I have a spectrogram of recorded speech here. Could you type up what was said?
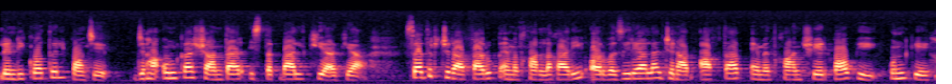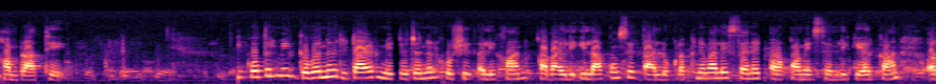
لنڈی کوتل پہنچے، جہاں ان کا شاندار استقبال کیا گیا۔ صدر جناب فاروق احمد خان لغاری اور وزیر اعلیٰ جناب آفتاب احمد خان شیرپاؤ بھی ان کے ہمراہ تھے۔ کوتل میں governor retired major general Khurshid Ali Khan, قبائلی علاقوں سے تعلق رکھنے والے سینٹ اور قومی اسمبلی کے ارکان اور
